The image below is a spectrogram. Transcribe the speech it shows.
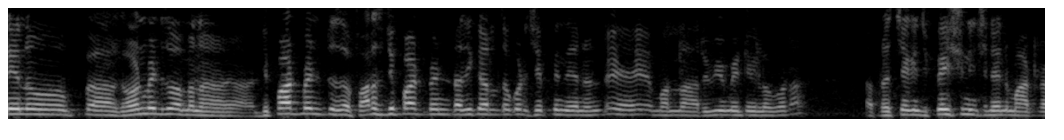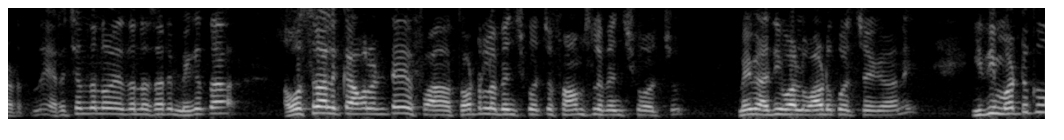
నేను గవర్నమెంట్ మన డిపార్ట్మెంట్ ఫారెస్ట్ డిపార్ట్మెంట్ అధికారులతో కూడా చెప్పింది ఏంటంటే మొన్న రివ్యూ మీటింగ్లో కూడా ప్రత్యేకించి పేషెంట్ నుంచి నేను మాట్లాడుతుంది ఎర్రచందనం ఏదైనా సరే మిగతా అవసరాలు కావాలంటే ఫా తోటలో పెంచుకోవచ్చు ఫామ్స్లో పెంచుకోవచ్చు. మేబీ అది వాళ్ళు వాడుకోవచ్చే కానీ ఇది మటుకు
